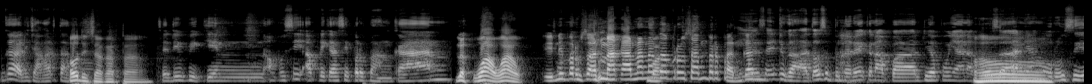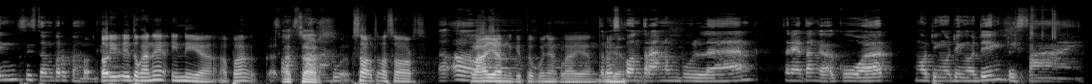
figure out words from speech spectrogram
Enggak di Jakarta. Oh, di Jakarta. Jadi bikin apa sih aplikasi perbankan. Wow, wow. Ini perusahaan makanan atau perusahaan perbankan? Iya, saya juga nggak tahu sebenarnya kenapa dia punya anak Oh. perusahaan yang ngurusin sistem perbankan. Oh, itu kan ini ya, apa Outsource. source source. Heeh. Klien gitu punya klien. Terus Iya. kontrak 6 bulan, ternyata nggak kuat, ngoding-ngoding-ngoding, resign.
